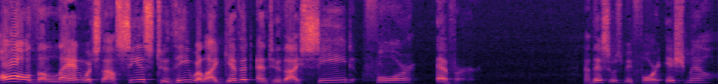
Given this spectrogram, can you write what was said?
all the land which thou seest, to thee will I give it, and to thy seed forever. Now, this was before Ishmael,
